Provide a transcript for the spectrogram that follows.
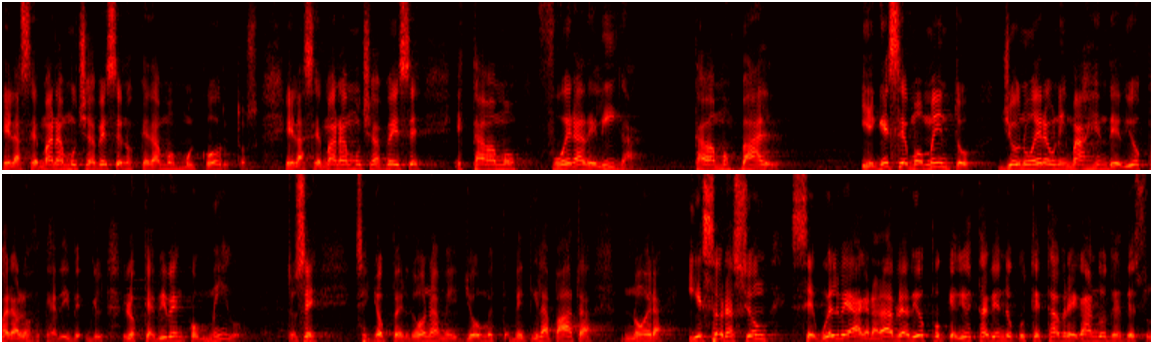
En la semana muchas veces nos quedamos muy cortos. En la semana muchas veces estábamos fuera de liga, estábamos mal. Y en ese momento yo no era una imagen de Dios para los que viven, los que viven conmigo. Entonces, Señor, perdóname, yo metí la pata, no era. Y esa oración se vuelve agradable a Dios porque Dios está viendo que usted está bregando desde su,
